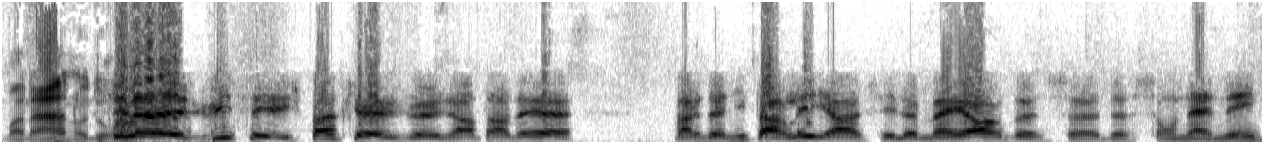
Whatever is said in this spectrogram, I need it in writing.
Monahan ou Drouin? le- lui, je pense que je- j'entendais euh, Marc Denis parler hier. C'est le meilleur de, ce- de son année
